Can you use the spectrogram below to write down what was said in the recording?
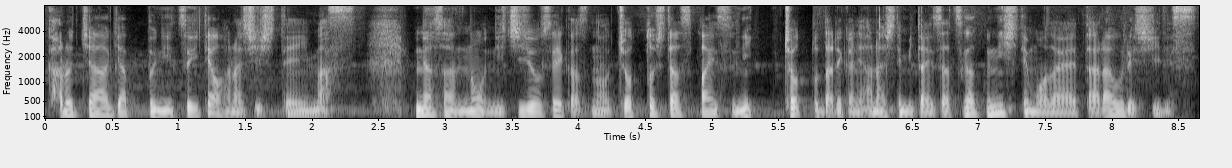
カルチャーギャップについてお話ししています。皆さんの日常生活のちょっとしたスパイスにちょっと誰かに話してみたい雑学にしてもらえたら嬉しいです。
